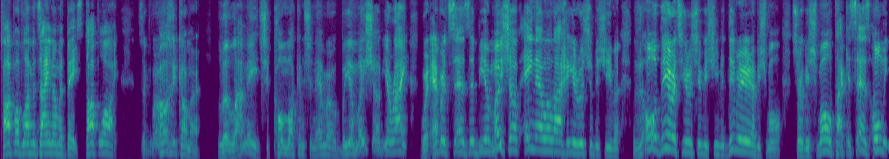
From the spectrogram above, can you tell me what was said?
Top of Lamed Zayin Amid base. Top line. You're right. Wherever it says it b'ya Moshav, ein Yerusha v'shiva. Oh, there it's Yerusha v'shiva. Divrei Rabbi Shmuel. So Rabbi Shmuel Taka says only,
